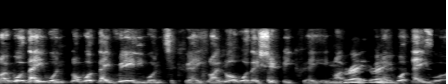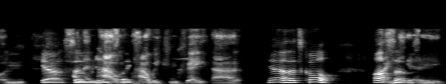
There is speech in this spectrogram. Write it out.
like what they want, like what they really want to create, like not what they should be creating, like Right, you right. know what they want, Yeah. So and then how like, how we can create that. yeah, that's cool. Awesome. You.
